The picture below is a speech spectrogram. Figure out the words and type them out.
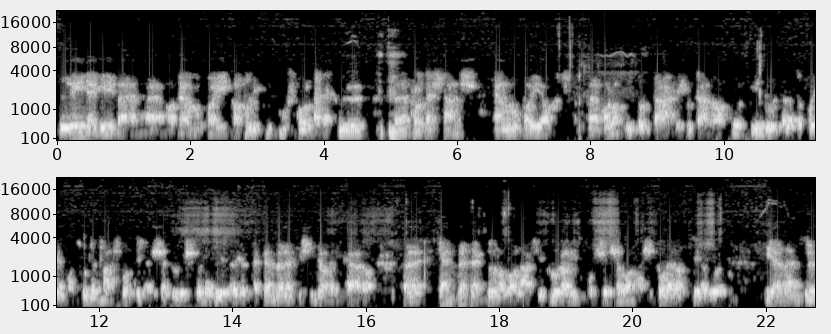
lényegében az európai katolikusmustól menekülő protestáns európaiak eh, alapították, és utána indult el ez a folyamat, hogy egy más kontinensekről is tömegére jöttek emberek, és így Amerikára eh, kezdetektől a vallási pluralizmus és a vallási tolerancia volt jellemző.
